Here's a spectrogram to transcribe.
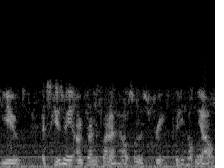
You. Excuse me, I'm trying to find a house on the street. Could you help me out?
